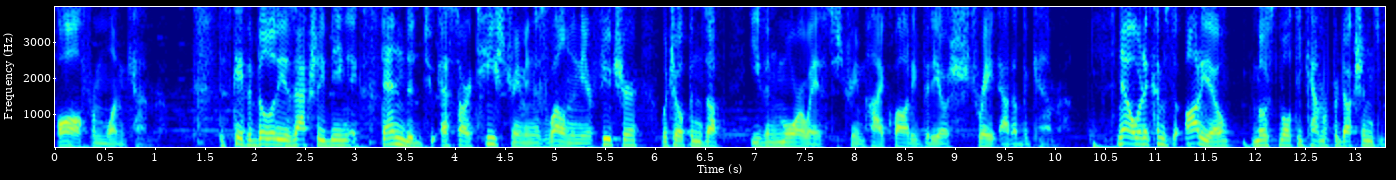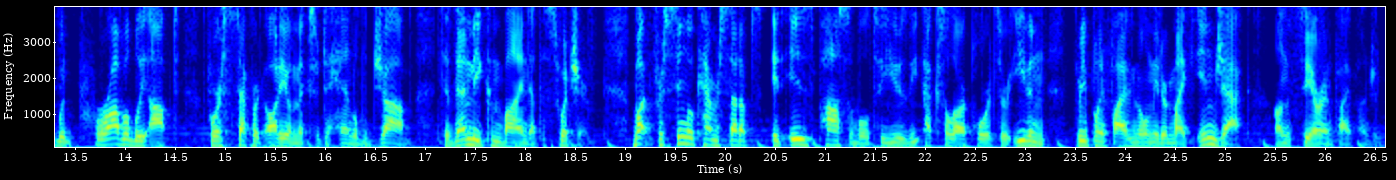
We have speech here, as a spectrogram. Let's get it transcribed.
all from one camera. This capability is actually being extended to SRT streaming as well in the near future, which opens up even more ways to stream high quality video straight out of the camera. Now, when it comes to audio, most multi-camera productions would probably opt for a separate audio mixer to handle the job, to then be combined at the switcher. But for single camera setups, it is possible to use the XLR ports or even 3.5mm mic in jack on the CRN500,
